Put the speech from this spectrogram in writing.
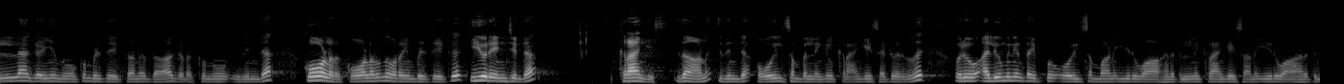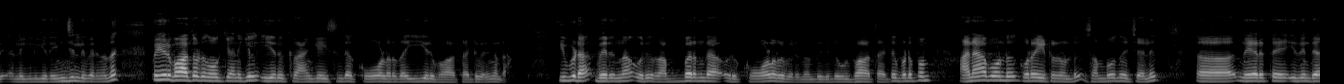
എല്ലാം കഴിഞ്ഞ് നോക്കുമ്പോഴത്തേക്കാണ് ദാ കിടക്കുന്നു ഇതിന്റെ കോളർ. കോളർ എന്ന് പറയുമ്പോഴത്തേക്ക് ഈ ഒരു എഞ്ചിന്റെ ക്രാങ്കീസ്. ഇതാണ് ഇതിന്റെ ഓയിൽ സമ്പ് അല്ലെങ്കിൽ ക്രാങ്കേസ് ആയിട്ട് വരുന്നത്. ഒരു അലൂമിനിയം ടൈപ്പ് ഓയിൽ സമ്പാണ് ഈ ഒരു വാഹനത്തിൽ അല്ലെങ്കിൽ ക്രാങ്കേസ് ആണ് ഈ ഒരു വാഹനത്തിൽ അല്ലെങ്കിൽ ഈ ഒരു എഞ്ചിനിൽ വരുന്നത്. ഇപ്പോൾ ഈ ഒരു ഭാഗത്തോട്ട് നോക്കുകയാണെങ്കിൽ ഈ ഒരു ക്രാങ്കേസിന്റെ കോളർ ഈ ഒരു ഭാഗത്തായിട്ട് വരുന്നുണ്ട്. ഇവിടെ വരുന്ന ഒരു റബ്ബറിന്റെ ഒരു കോളർ വരുന്നുണ്ട് ഇതിന്റെ ഉൾഭാഗത്തായിട്ട്. ഇവിടെ ഇപ്പം അനാബോണ്ട് കുറേ ഇട്ടിട്ടുണ്ട്. സംഭവം എന്ന് വെച്ചാൽ നേരത്തെ ഇതിന്റെ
